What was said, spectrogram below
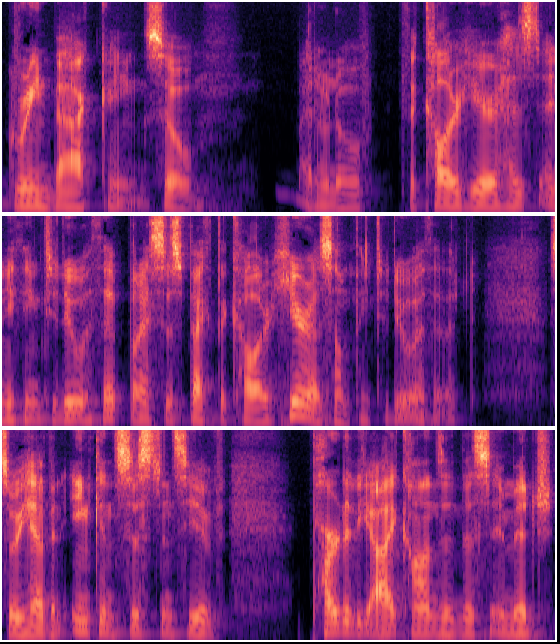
green backing. So I don't know if the color here has anything to do with it, but I suspect the color here has something to do with it. So we have an inconsistency of part of the icons in this image,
